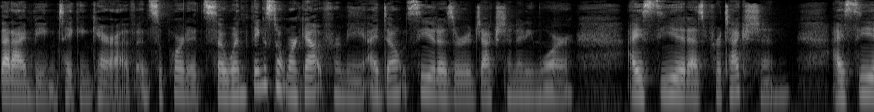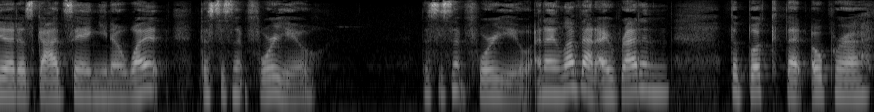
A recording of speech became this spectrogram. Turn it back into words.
that I'm being taken care of and supported. So when things don't work out for me, I don't see it as a rejection anymore. I see it as protection. I see it as God saying, you know what? This isn't for you. This isn't for you. And I love that. I read in the book that Oprah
